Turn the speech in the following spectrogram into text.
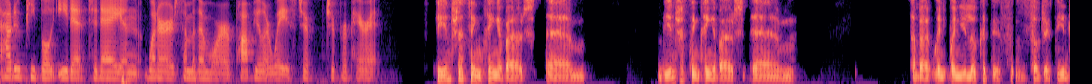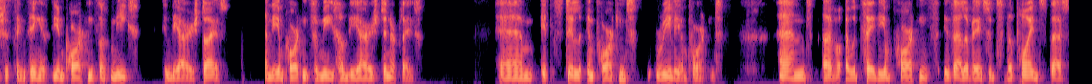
How do people eat it today and what are some of the more popular ways to to prepare it? The interesting thing about um, the interesting thing about um, about when when you look at this as a subject, the interesting thing is the importance of meat in the Irish diet and the importance of meat on the Irish dinner plate. Um, it's still important, really important, and I've, I would say the importance is elevated to the point that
